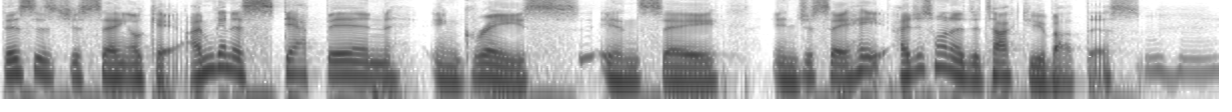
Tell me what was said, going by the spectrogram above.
This is just saying, okay, I'm going to step in in grace and say, and just say, hey, I just wanted to talk to you about this. Mhm.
